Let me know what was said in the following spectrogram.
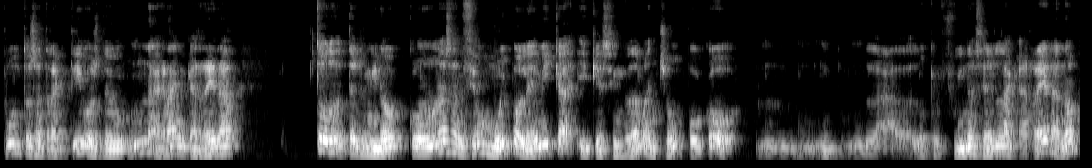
puntos atractivos de una gran carrera, todo terminó con una sanción muy polémica y que sin duda manchó un poco mm, lo que fue a ser la carrera, ¿no?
